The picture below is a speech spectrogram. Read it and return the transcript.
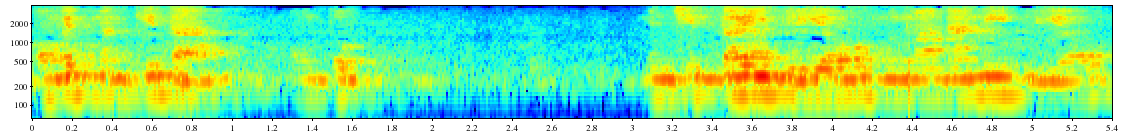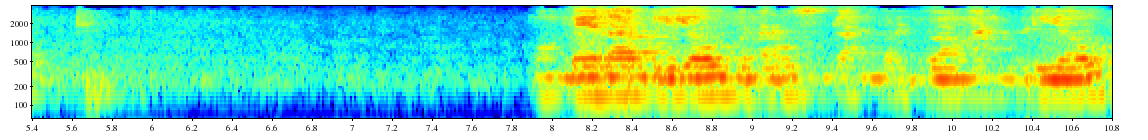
komitmen kita untuk mencintai beliau, meneladani beliau, membela beliau, meneruskan perjuangan beliau,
